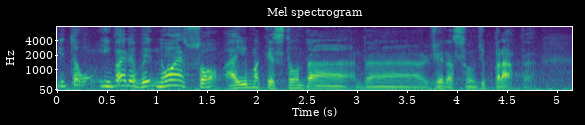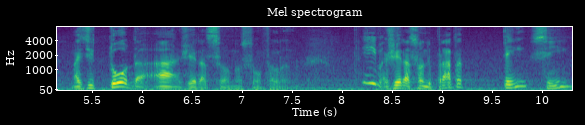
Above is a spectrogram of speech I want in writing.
Então, invariavelmente, não é só aí uma questão da, da geração de prata, mas de toda a geração nós estamos falando. E a geração de prata tem sim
